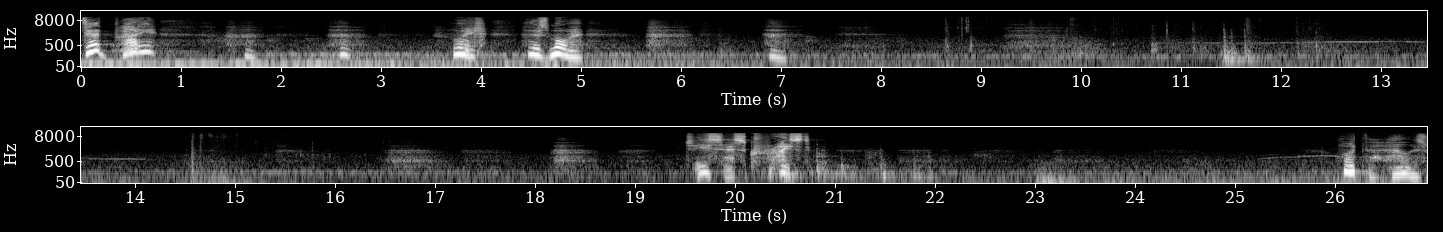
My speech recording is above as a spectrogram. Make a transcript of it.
Dead body? Wait, there's more. Christ. What the hell is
